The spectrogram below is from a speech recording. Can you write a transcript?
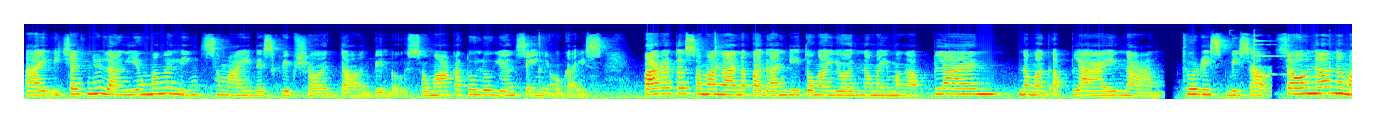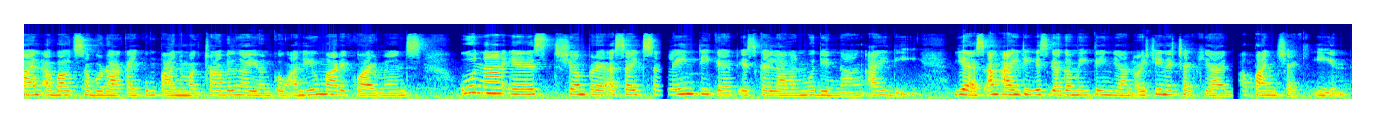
ay i-check nyo lang yung mga links sa my description down below. So, makakatulong yon sa inyo guys. Para to sa mga napadaan dito ngayon na may mga plan na mag-apply ng tourist visa. So, now naman about sa Boracay kung paano mag-travel ngayon, kung ano yung mga requirements. Una is, syempre, aside sa plane ticket, is kailangan mo din ng ID. Yes, ang ID is gagamitin yan or chinecheck yan upon check-in.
